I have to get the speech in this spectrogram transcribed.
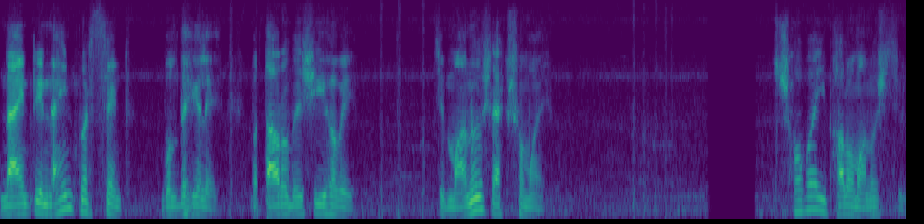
নাইনটি নাইন পার্সেন্ট বলতে গেলে, বা তারও বেশি হবে, যে মানুষ এক সময় সবাই ভালো মানুষ ছিল,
